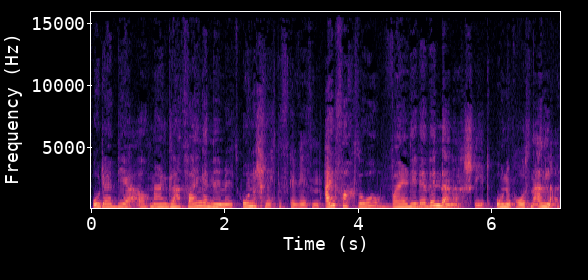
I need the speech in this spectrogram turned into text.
Oder dir auch mal ein Glas Wein genehmigst, ohne schlechtes Gewissen. Einfach so, weil dir der Sinn danach steht, ohne großen Anlass.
